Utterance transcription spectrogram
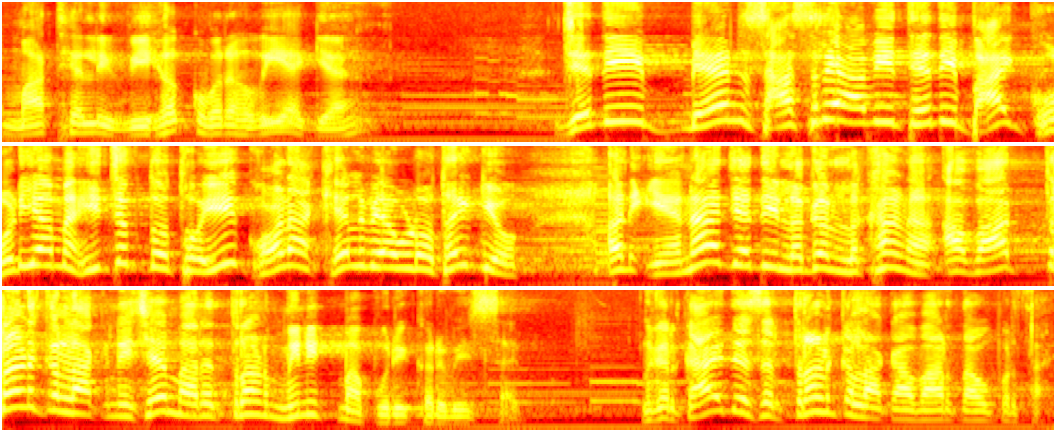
માથેલી વિહક વરહ વયા ગયા જેદી બેન સાસરે આવી, તેદી ભાઈ ઘોડિયામાં હિચકતો હતો એ ઘોડા ખેલવેવડો થઈ ગયો. અને એના જેદી લગન લખાણા, આ વાત ત્રણ કલાકની છે, મારે ત્રણ મિનિટમાં પૂરી કરવી સાહેબ. નગર કાયદેસર ત્રણ કલાક આ વાર્તા ઉપર થાય.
